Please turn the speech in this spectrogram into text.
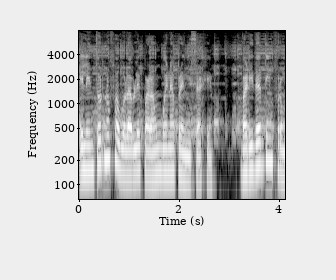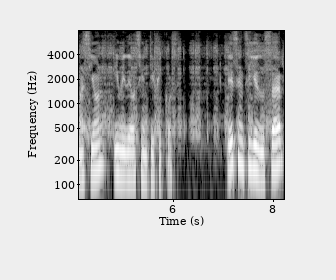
el entorno favorable para un buen aprendizaje, variedad de información y videos científicos. Es sencillo de usar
